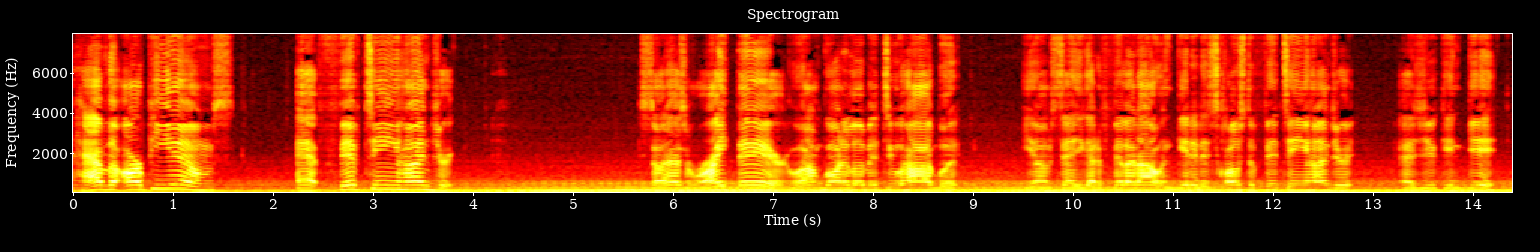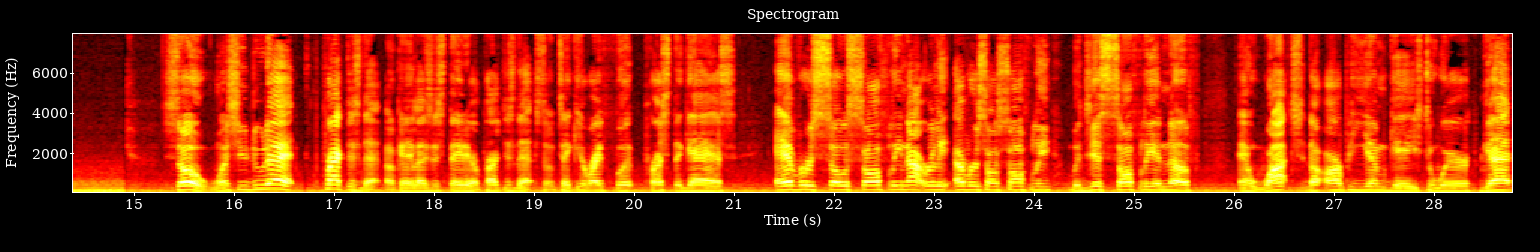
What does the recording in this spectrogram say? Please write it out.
have the RPMs at 1500. So that's right there. Well, I'm going a little bit too high, but you know what I'm saying? You gotta fill it out and get it as close to 1500 as you can get. So once you do that, practice that, okay? Let's just stay there, practice that. So take your right foot, press the gas ever so softly, not really ever so softly, but just softly enough and watch the RPM gauge to where you got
